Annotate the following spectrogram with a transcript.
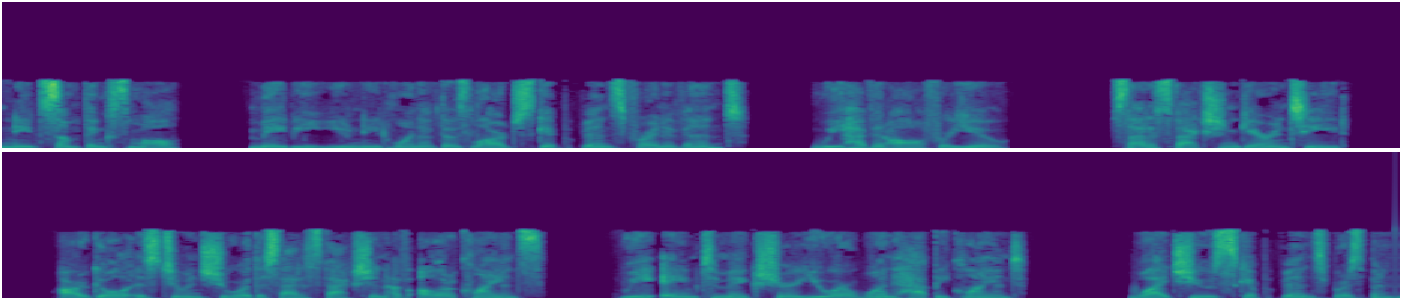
Need something small? Maybe you need one of those large skip bins for an event? We have it all for you. Satisfaction guaranteed. Our goal is to ensure the satisfaction of all our clients. We aim to make sure you are one happy client. Why choose Skip Bins Brisbane?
